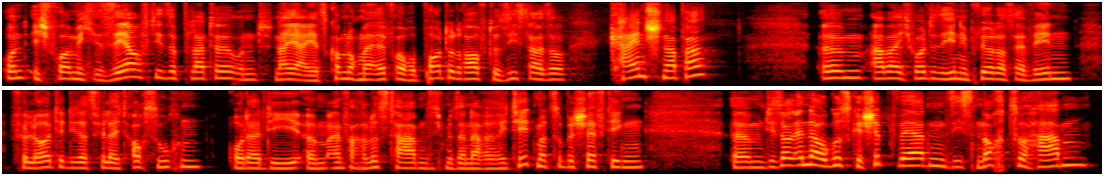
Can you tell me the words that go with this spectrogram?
Und ich freue mich sehr auf diese Platte. Und naja, jetzt kommen noch mal 11 Euro Porto drauf. Du siehst also kein Schnapper. Ähm, aber ich wollte sie hier in den Plyodos erwähnen, für Leute, die das vielleicht auch suchen oder die ähm, einfach Lust haben, sich mit so einer Rarität mal zu beschäftigen. Ähm, die soll Ende August geschippt werden. Sie ist noch zu haben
